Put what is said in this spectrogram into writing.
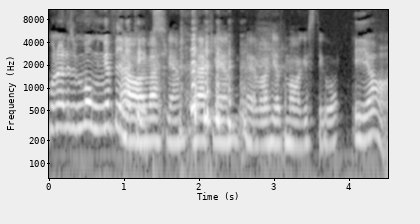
Hon hade så många fina ja, tips. verkligen, verkligen. Det var helt magiskt igår. Ja.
